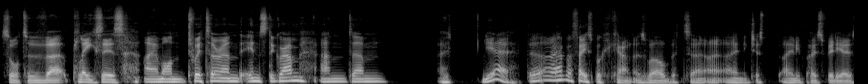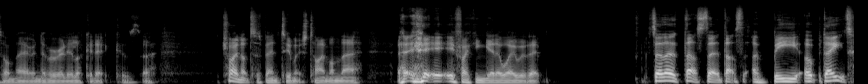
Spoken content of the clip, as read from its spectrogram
sort of places. I am on Twitter and Instagram, and um, yeah, I have a Facebook account as well, but uh, I only just I only post videos on there and never really look at it because uh, try not to spend too much time on there if I can get away with it. So that's the, that's a bee update.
